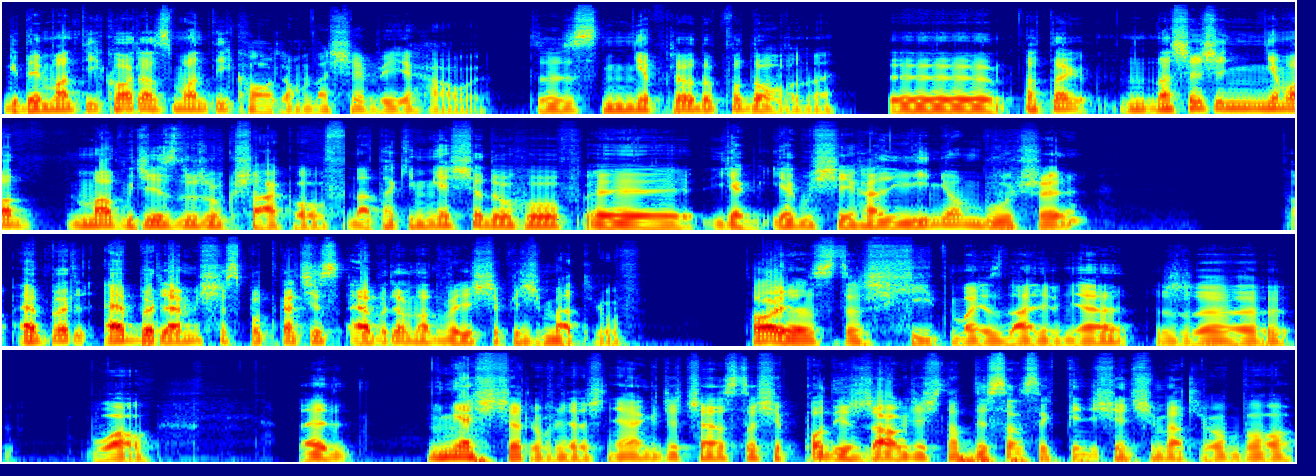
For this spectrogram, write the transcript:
Gdy Manticora z Manticorą na siebie jechały. To jest nieprawdopodobne. Yy, na, te, na szczęście nie ma map, gdzie jest dużo krzaków. Na takim mieście duchów, yy, jak, jakbyście jechali linią buszy, to Eber, Ebrem się spotkacie z Ebrem na 25 metrów. To jest też hit, moim zdaniem, nie? Że wow. Ale w mieście również, nie? Gdzie często się podjeżdżało gdzieś na dystans tych 50 metrów, bo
